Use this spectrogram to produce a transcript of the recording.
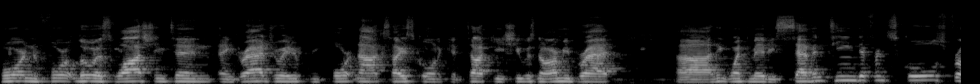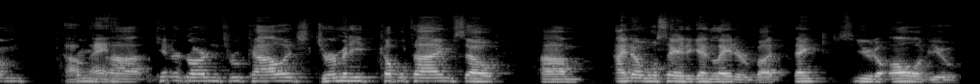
born in Fort Lewis, Washington, and graduated from Fort Knox High School in Kentucky. She was an Army brat. Uh, I think went to maybe 17 different schools from Oh from uh, kindergarten through college, Germany a couple times. So um, I know we'll say it again later, but thank you to all of you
